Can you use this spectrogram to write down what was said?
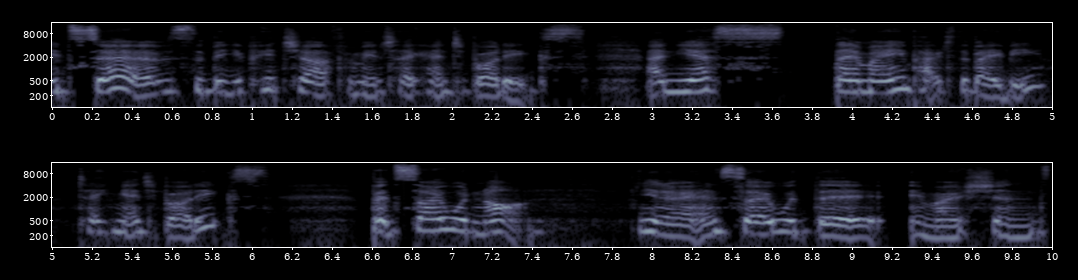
it serves the bigger picture for me to take antibiotics. And yes, they may impact the baby taking antibiotics, but so would not. You know, and so would the emotions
